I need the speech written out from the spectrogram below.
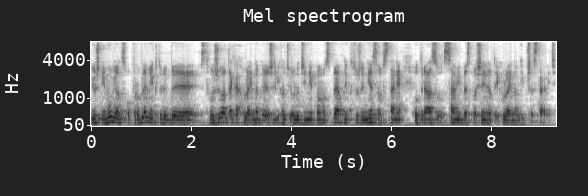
Już nie mówiąc o problemie, który by stworzyła taka hulajnoga, jeżeli chodzi o ludzi niepełnosprawnych, którzy nie są w stanie od razu sami bezpośrednio tej hulajnogi przestawić.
